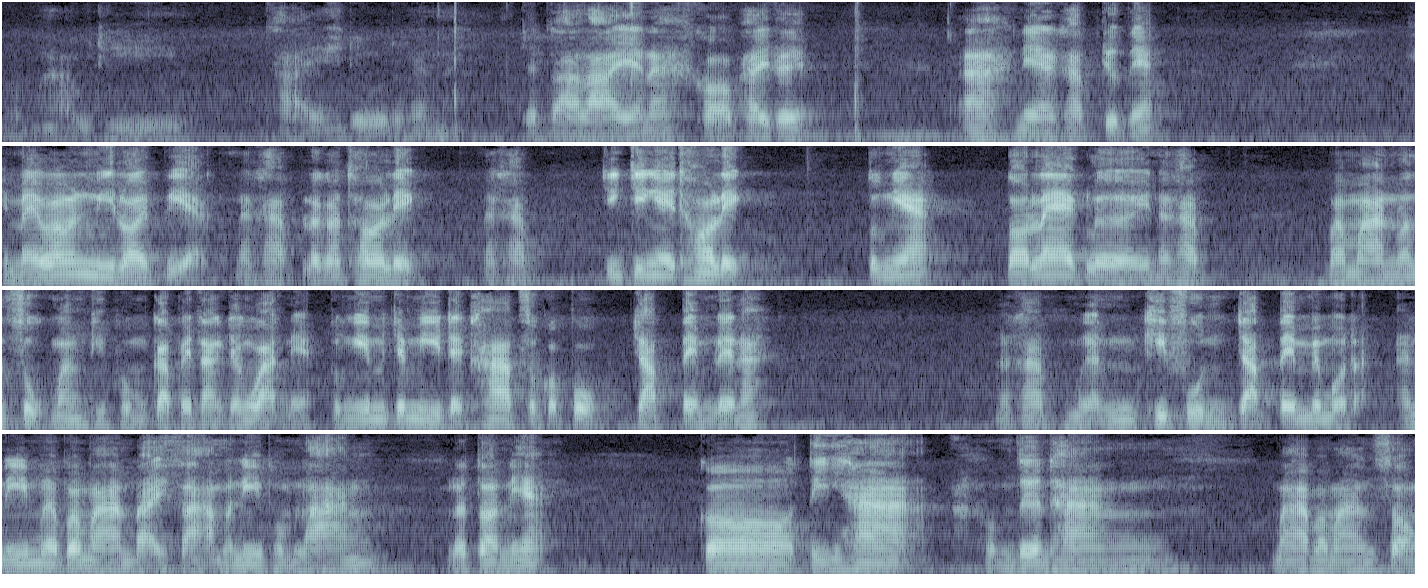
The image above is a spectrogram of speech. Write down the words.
ผมหาวิธีถ่ายให้ดูแล้วกันนะ จะตาลายะนะขออภัยด้วย อะเนี่ยครับ จุดเนี้ย เห็นไหมว่ามันมีรอยเปียกนะครับ แล้วก็ท่อเหล็กนะครับ จริง ๆ ไอ้ท่อเหล็ก ตรงเนี้ยตอนแรกเลยนะครับ ประมาณวันศุกร์มั้งที่ผมกลับไปต่างจังหวัดเนี่ยตรงนี้มันจะมีแต่คราบสกปรกจับเต็มเลยนะนะครับ เหมือนขี้ฝุ่นจับเต็มไปหมดอันนี้เมื่อประมาณบ่ายสามอันนี้ผมล้าง แล้วตอนเนี้ยก็ตีห้าผมเดินทางมาประมาณสอง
